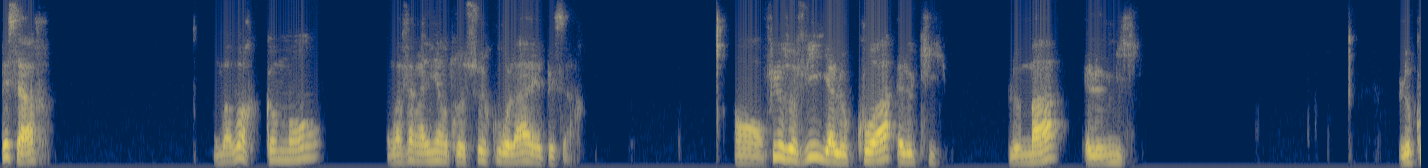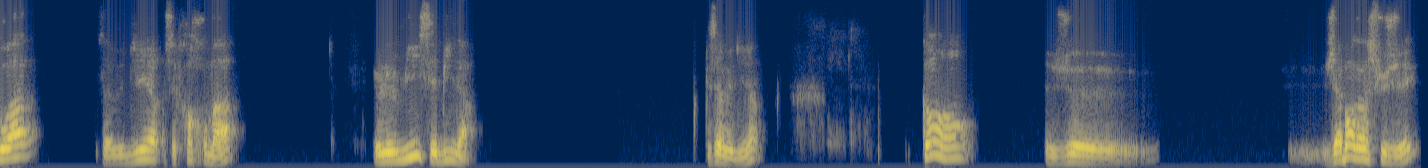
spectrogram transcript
Pessar, on va voir comment on va faire un lien entre ce cours-là et Pessar. En philosophie, il y a le quoi et le qui, le ma et le mi. Le quoi, ça veut dire, c'est chokhma, et le mi, c'est bina. Qu'est-ce que ça veut dire? Quand je j'aborde un sujet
